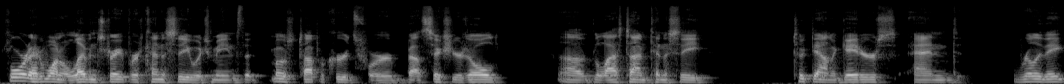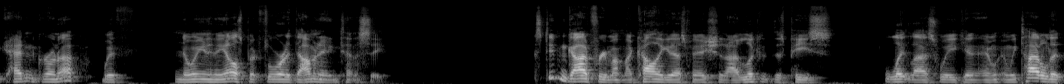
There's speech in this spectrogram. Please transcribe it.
Florida had won 11 straight versus Tennessee, which means that most top recruits were about six years old. Uh, the last time Tennessee took down the Gators, and really they hadn't grown up with knowing anything else but Florida dominating Tennessee. Steven Godfrey, my, my colleague at and I looked at this piece late last week and, and we titled it,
